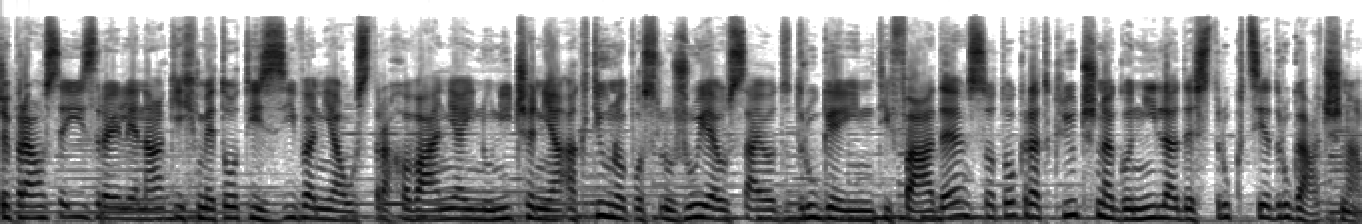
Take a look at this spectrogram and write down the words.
Čeprav se Izrael enakih metod izzivanja, ustrahovanja in uničenja aktivno poslužuje vsaj od druge intifade, so tokrat ključna gonila destrukcije drugačna.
